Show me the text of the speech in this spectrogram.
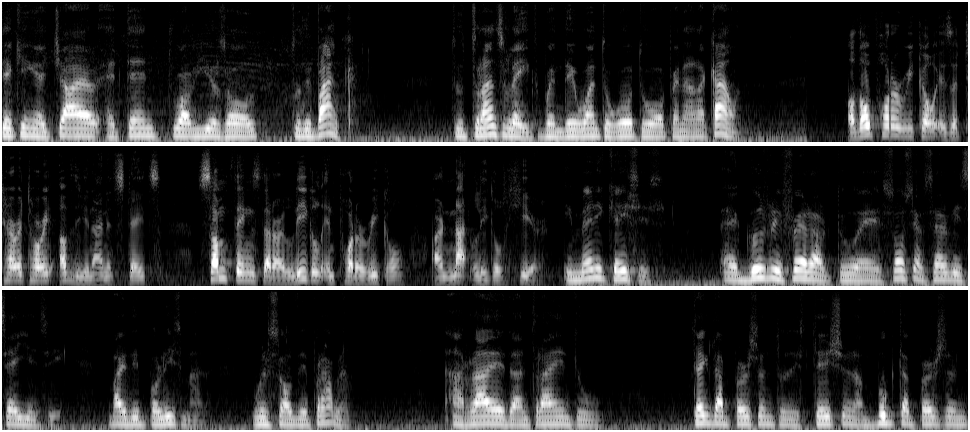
taking a child at 10, 12 years old to the bank to translate when they want to go to open an account. Although Puerto Rico is a territory of the United States, some things that are legal in Puerto Rico are not legal here. In many cases, a good referral to a social service agency by the policeman will solve the problem. And rather than trying to take that person to the station and book that person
